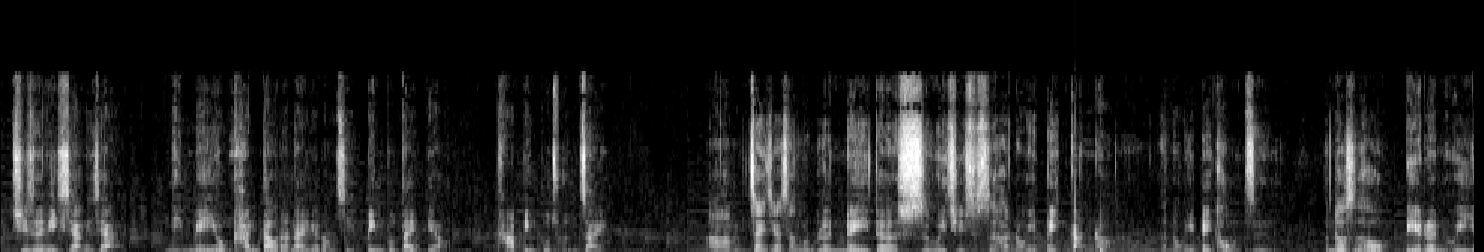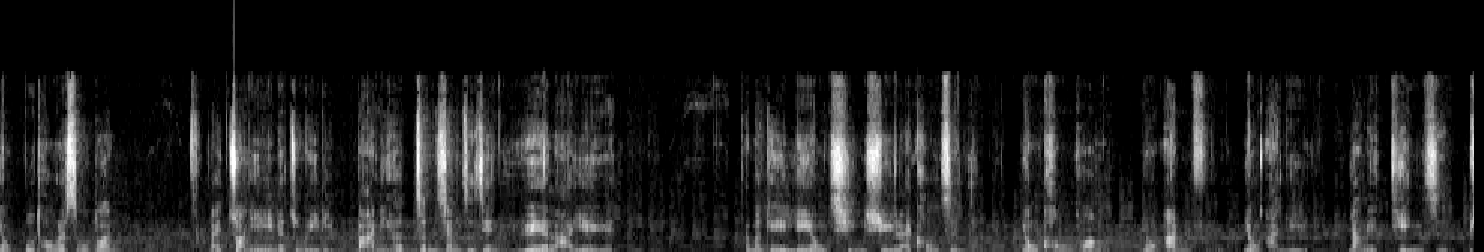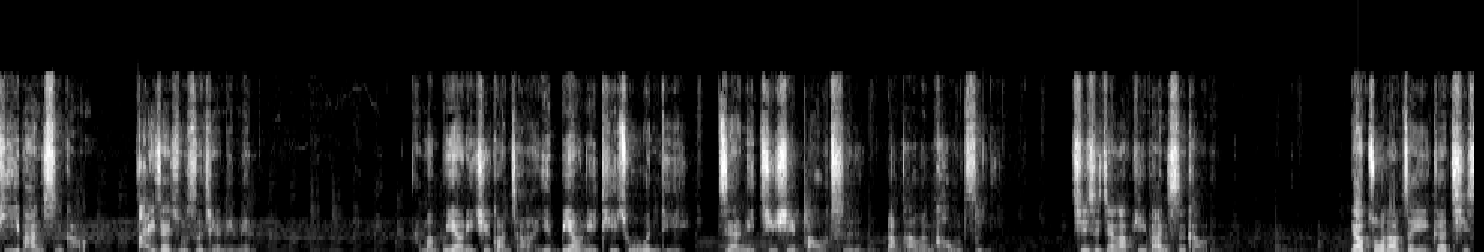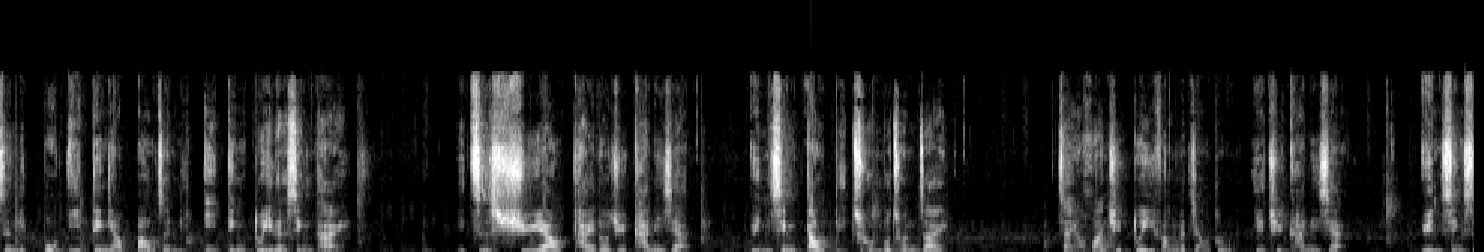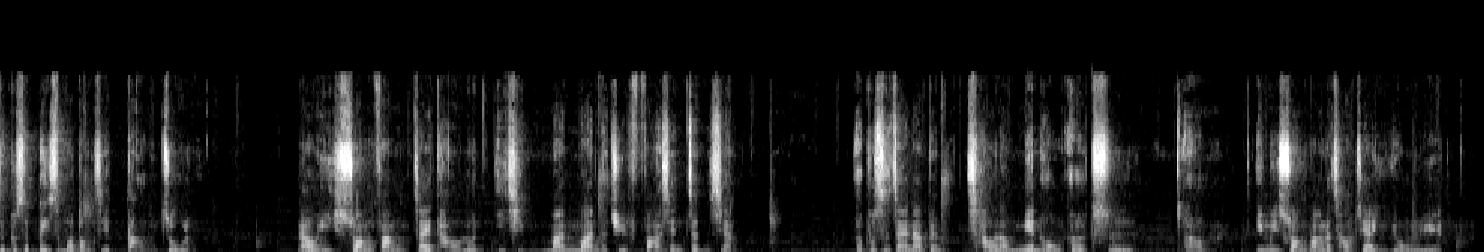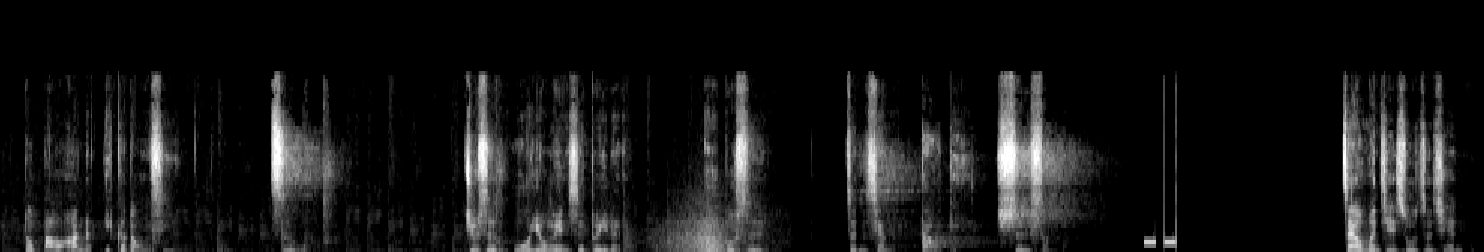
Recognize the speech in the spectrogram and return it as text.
其实你想一下，你没有看到的那个东西，并不代表它并不存在。嗯，再加上人类的思维其实是很容易被干扰的，很容易被控制。很多时候，别人会用不同的手段来转移你的注意力，把你和真相之间越拉越远。他们可以利用情绪来控制你，用恐慌、用安抚、用安逸，让你停止批判思考，待在舒适圈里面。他们不要你去观察，也不要你提出问题，只要你继续保持，让他们控制你。其实讲到批判思考。要做到这一个，其实你不一定要抱着你一定对的心态，你只需要抬头去看一下，陨星到底存不存在，再换去对方的角度，也去看一下，陨星是不是被什么东西挡住了，然后以双方在讨论，一起慢慢的去发现真相，而不是在那边吵到面红耳赤，嗯，因为双方的吵架永远都包含了一个东西，自我。就是我永远是对的，而不是真相到底是什么。在我们结束之前，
